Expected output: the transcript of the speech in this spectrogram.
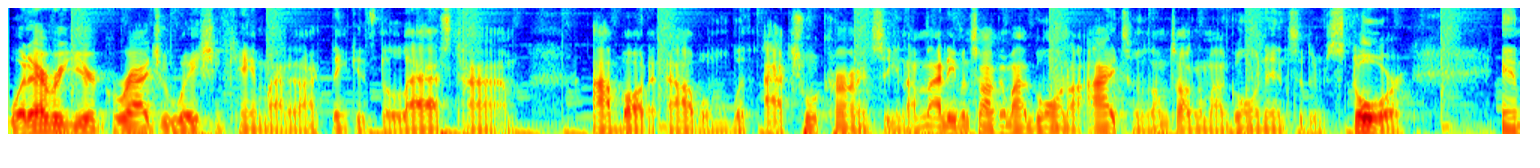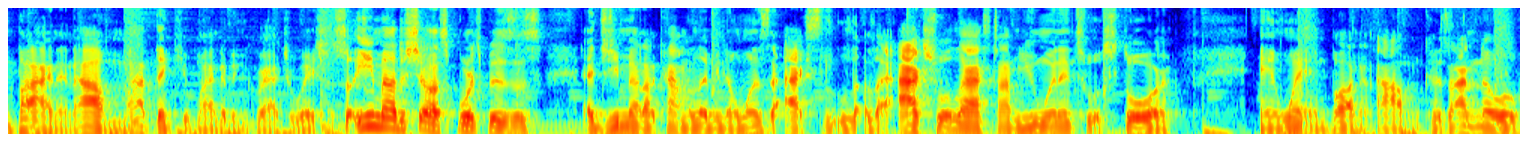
whatever year graduation came out. And I think it's the last time I bought an album with actual currency. And I'm not even talking about going on iTunes, I'm talking about going into the store and buying an album. I think it might have been graduation. So email the show at sportsbusiness at gmail.com and let me know when's the actual, last time you went into a store and went and bought an album. Because I know,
